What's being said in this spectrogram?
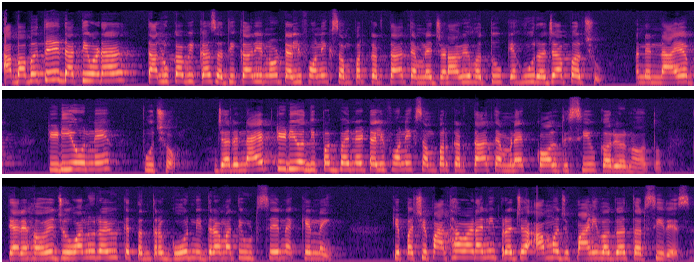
આ બાબતે દાંતીવાડા તાલુકા વિકાસ અધિકારીનો ટેલિફોનિક સંપર્ક કરતા તેમણે જણાવ્યું હતું કે, હું રજા પર છું અને નાયબ ટીડીઓને પૂછો. જ્યારે નાયબ ટીડીઓ દીપકભાઈને ટેલિફોનિક સંપર્ક કરતા તેમણે કોલ રિસીવ કર્યો ન હતો ત્યારે હવે જોવાનું રહ્યું કે તંત્ર ઘોર નિદ્રામાંથી ઉઠશે કે નહીં, કે પછી પાંથાવાડાની પ્રજા આમ જ પાણી વગર તરસી રહેશે.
